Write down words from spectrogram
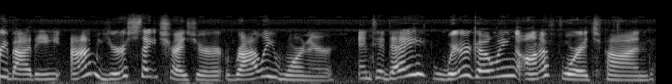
everybody, I'm your state treasurer, Riley Warner, and today we're going on a forage find,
